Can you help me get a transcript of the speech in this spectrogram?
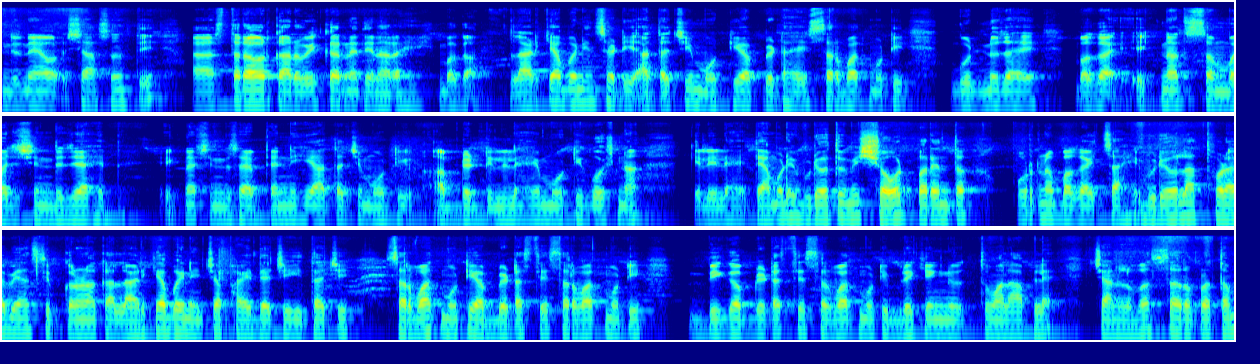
निर्णयावर शासन ते स्तरावर कारवाई करण्यात येणार आहे. बघा लाडक्या बहिणींसाठी आताची मोठी अपडेट आहे. सर्वात मोठी गुड न्यूज आहे. बघा एकनाथ संभाजी शिंदे जे आहेत एकनाथ शिंदे साहेब त्यांनी ही आताची मोठी अपडेट दिलेली आहे मोठी घोषणा केलेली आहे. त्यामुळे व्हिडिओ तुम्ही शेवटपर्यंत पूर्ण बघायचा आहे. व्हिडिओला थोडा वेळ स्किप करू नका. लाडक्या बहिणींच्या फायद्याची हिताची सर्वात मोठी अपडेट असते सर्वात मोठी बिग अपडेट असते सर्वात मोठी ब्रेकिंग न्यूज तुम्हाला आपल्या चॅनलवर सर्वप्रथम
